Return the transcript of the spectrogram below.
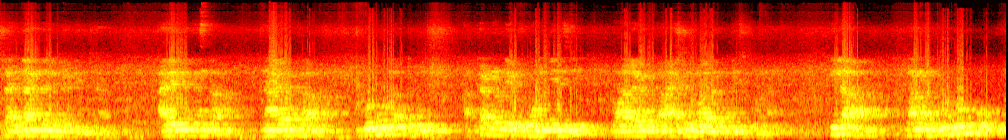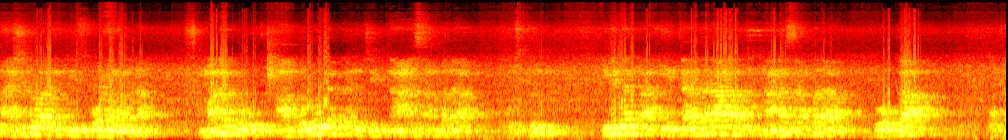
శ్రద్ధాంజలి ఘటించాను. అదేవిధంగా నా యొక్క గురువులకు అక్కడ నుండి ఫోన్ చేసి వాళ్ళ యొక్క ఆశీర్వాదం తీసుకున్నాను. ఇలా మనం గురువుకు ఆశీర్వాదం తీసుకోవడం వల్ల మనకు ఆ గురువు యొక్క నుంచి జ్ఞాన సంపద వస్తుంది. ఈ విధంగా ఈ తరతరాల జ్ఞాన సంపద ఒక ఒక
